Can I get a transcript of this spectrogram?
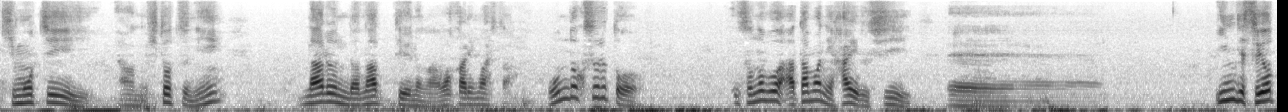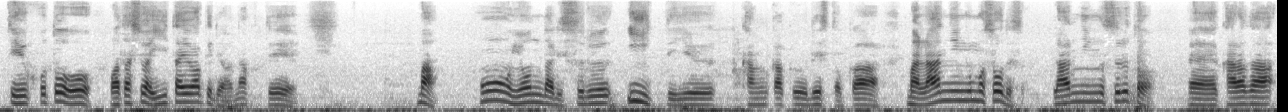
気持ちいい、あの、一つになるんだなっていうのが分かりました。音読すると、その分頭に入るし、えー、いいんですよっていうことを私は言いたいわけではなくて、まあ、本を読んだりするいいっていう感覚ですとか、まあ、ランニングもそうです。ランニングすると、えー、体、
